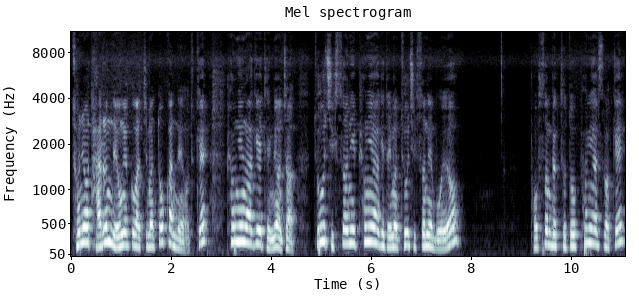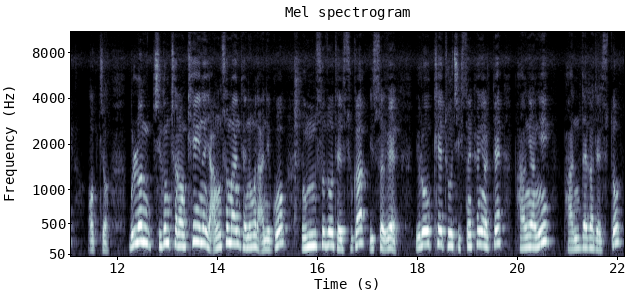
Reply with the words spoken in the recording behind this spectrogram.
전혀 다른 내용일 것 같지만 똑같네요. 어떻게? 평행하게 되면, 자, 두 직선이 평행하게 되면 두 직선에 뭐예요? 법선 벡터도 평행할 수밖에 없죠. 물론 지금처럼 K는 양수만 되는 건 아니고 음수도 될 수가 있어요. 왜? 이렇게 두 직선이 평행할 때 방향이 반대가 될 수도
